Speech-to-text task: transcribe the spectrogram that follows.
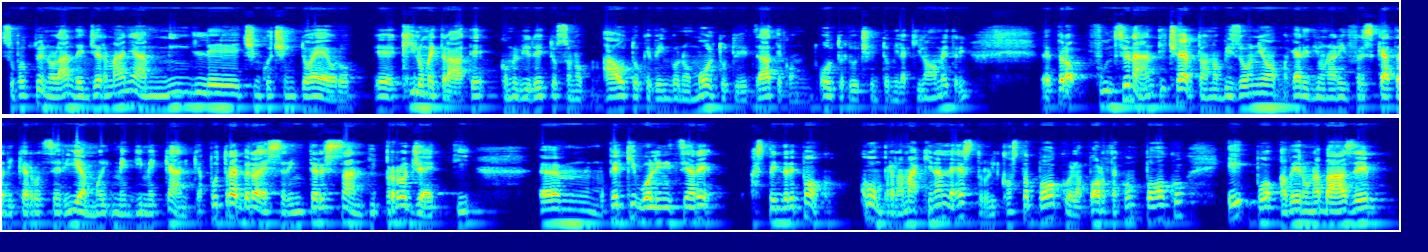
soprattutto in Olanda e in Germania, a 1500 euro eh, chilometrate. Come vi ho detto, sono auto che vengono molto utilizzate con oltre 200.000 chilometri. Eh, però funzionanti, certo hanno bisogno magari di una rinfrescata di carrozzeria, di meccanica, potrebbero essere interessanti progetti ehm, per chi vuole iniziare a spendere poco. Compra la macchina all'estero, gli costa poco, la porta con poco e può avere una base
